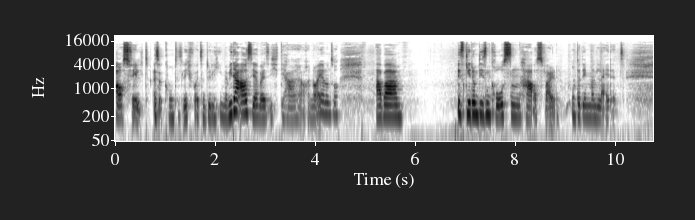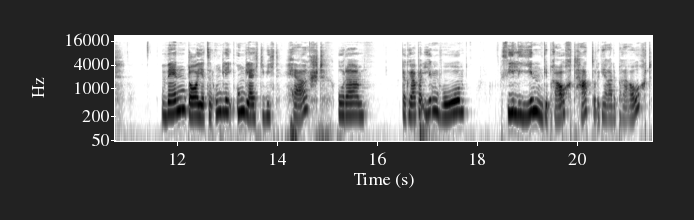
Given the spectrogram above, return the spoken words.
ausfällt? Also grundsätzlich fällt es natürlich immer wieder aus, ja, weil sich die Haare auch erneuern und so. Aber es geht um diesen großen Haarausfall, unter dem man leidet. Wenn da jetzt ein Ungleichgewicht herrscht oder der Körper irgendwo viel Yin gebraucht hat oder gerade braucht,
